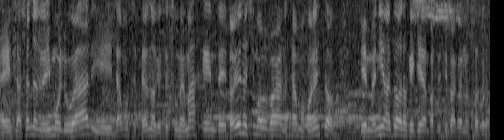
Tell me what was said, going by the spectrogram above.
ensayando en el mismo lugar y estamos esperando que se sume más gente. Todavía no hicimos propaganda, estamos con esto. Bienvenido a todos los que quieran participar con nosotros.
